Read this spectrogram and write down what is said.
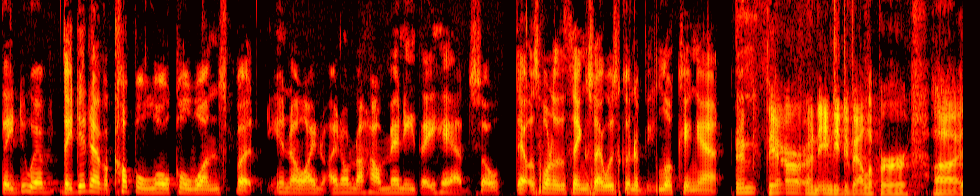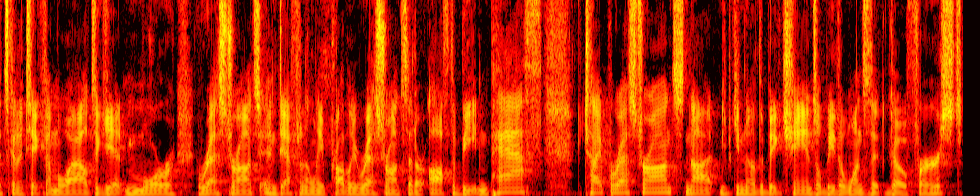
they do have they did have a couple local ones, but you know, I I don't know how many they had. So that was one of the things I was going to be looking at. And they are an indie developer. Uh, it's going to take them a while to get more restaurants, and definitely probably restaurants that are off the beaten path type restaurants. Not you know the big chains will be the ones that go first,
